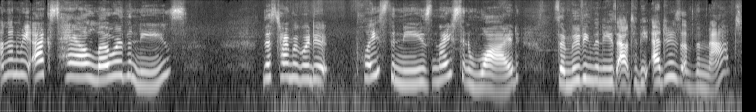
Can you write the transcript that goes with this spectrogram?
And then we exhale, lower the knees. This time we're going to place the knees nice and wide. So moving the knees out to the edges of the mat.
